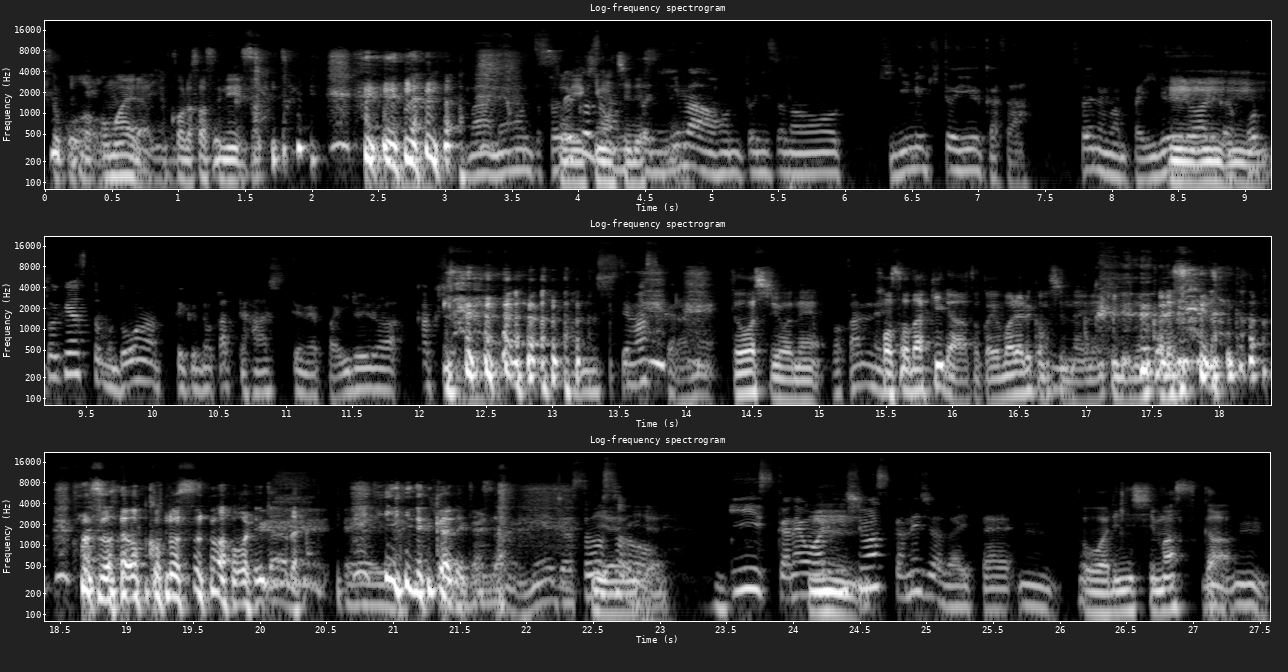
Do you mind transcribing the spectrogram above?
そこはお前らに殺させねえぞ まあね本当それこそ本当に今は本当にその切り抜きというかさそういうのもやっぱいろいろあるから、うんうん、ポッドキャストもどうなっていくのかって話っていうのはやっぱいろいろ各種 あのしてますからね。どうしようね。わかんない。細田キラーとか呼ばれるかもしれないね。切り抜かれてなんか細田を殺すのは俺だ。えー、切り抜かれてさ。ね、じゃあそろそろ。いやいやいいっすかね？終わりにしますかね、じゃあ大体。うん。終わりにしますか。うんうん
